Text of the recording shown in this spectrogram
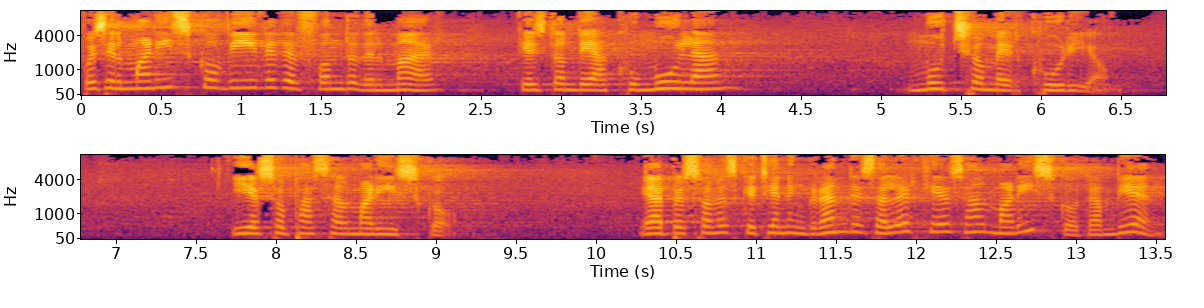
pues el marisco vive del fondo del mar, que es donde acumulan mucho mercurio. Y eso pasa al marisco. Y hay personas que tienen grandes alergias al marisco también.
